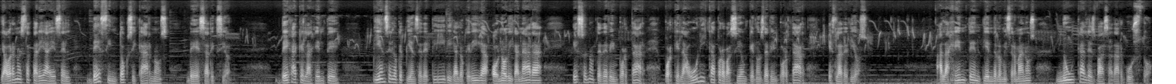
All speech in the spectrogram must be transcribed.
Y ahora nuestra tarea es el desintoxicarnos de esa adicción. Deja que la gente piense lo que piense de ti, diga lo que diga o no diga nada. Eso no te debe importar, porque la única aprobación que nos debe importar es la de Dios. A la gente, entiéndelo mis hermanos, nunca les vas a dar gusto.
